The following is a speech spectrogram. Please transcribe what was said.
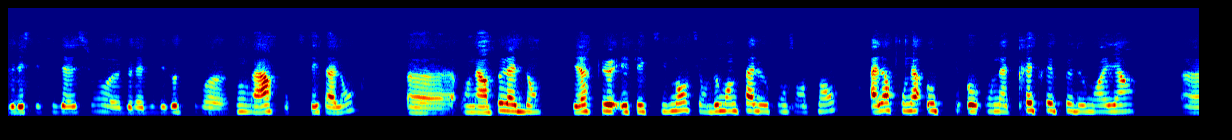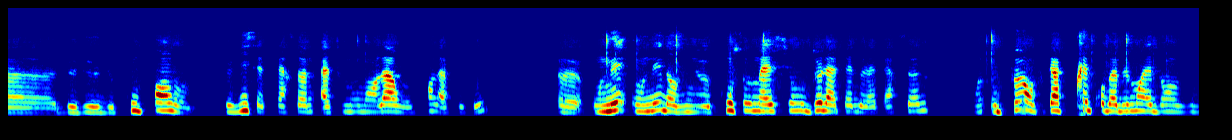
de l'esthétisation de la vie des autres pour son art, pour ses talents, on est un peu là-dedans. C'est-à-dire que effectivement, si on ne demande pas le consentement, alors qu'on a, on a très très peu de moyens euh, de, comprendre ce que vit cette personne à ce moment-là où on prend la photo, euh, on, est, dans une consommation de la peine de la personne on, peut en tout cas très probablement être dans une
